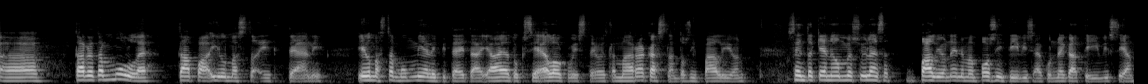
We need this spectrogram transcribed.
öö, tarjota mulle tapa ilmasta itseäni, ilmasta mun mielipiteitä ja ajatuksia elokuvista, joita mä rakastan tosi paljon. Sen takia ne on myös yleensä paljon enemmän positiivisia kuin negatiivisia.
